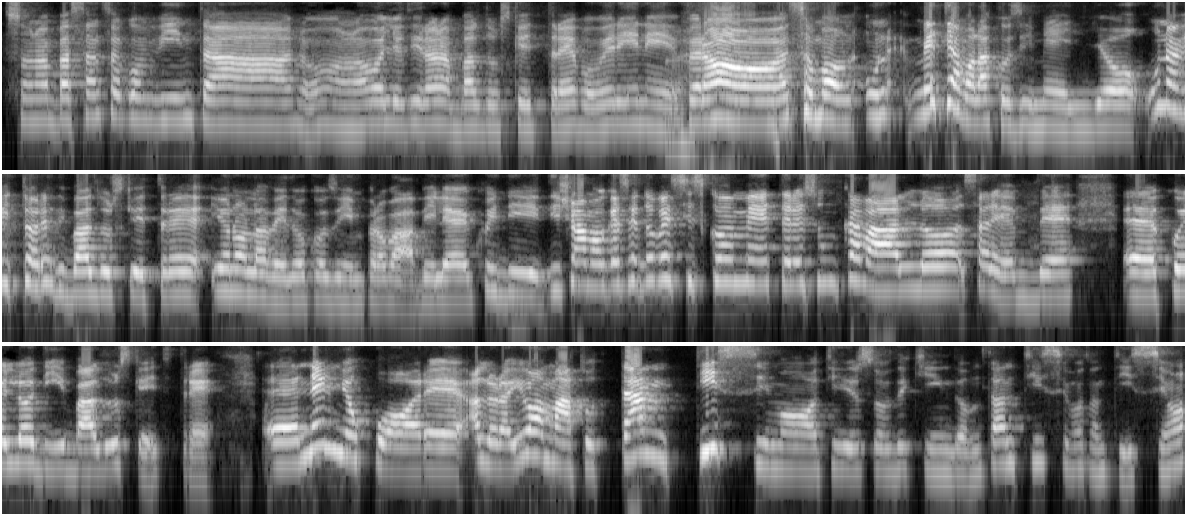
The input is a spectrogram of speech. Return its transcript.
sono abbastanza convinta, no, non la voglio tirare a Baldur's Gate 3, poverini, eh. però insomma, un, un, mettiamola così meglio. Una vittoria di Baldur's Gate 3 io non la vedo così improbabile, quindi diciamo che se dovessi scommettere su un cavallo sarebbe eh, quello di Baldur's Gate 3. Eh, nel mio cuore, allora io ho amato tantissimo Tears of the Kingdom, tantissimo, tantissimo,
